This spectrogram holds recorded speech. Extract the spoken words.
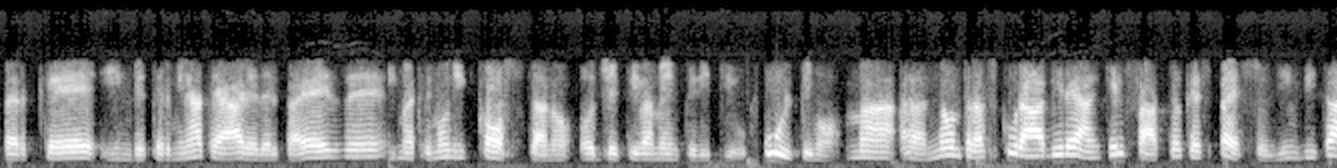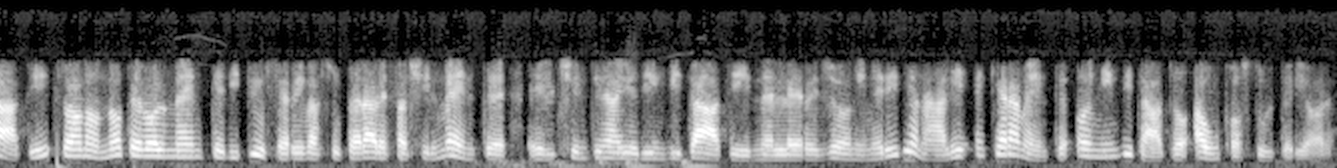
perché in determinate aree del paese i matrimoni costano oggettivamente di più. Ultimo, ma eh, non trascurabile, anche il fatto che spesso gli invitati sono notevolmente di più, si arriva a superare facilmente il centinaio di invitati nelle regioni meridionali e chiaramente ogni invitato ha un costo ulteriore.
